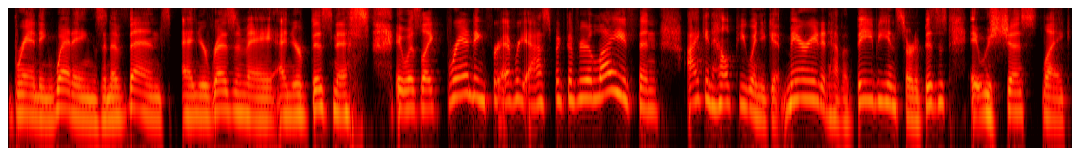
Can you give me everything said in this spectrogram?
branding weddings and events and your resume and your business. It was like branding for every aspect of your life. And I can help you when you get married and have a baby and start a business. It was just like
